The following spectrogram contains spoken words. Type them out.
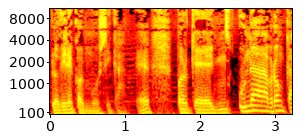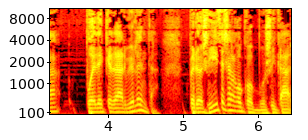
lo diré con música. ¿eh? Porque mm, una bronca puede quedar violenta, pero si dices algo con música,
